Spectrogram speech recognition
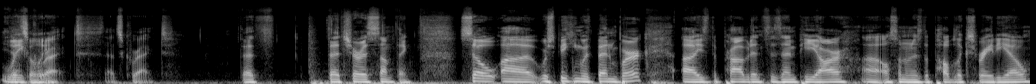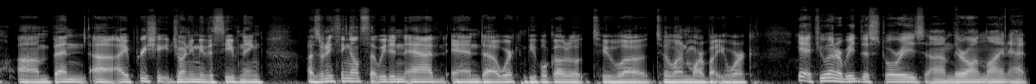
That's Legally. correct. That's correct. That's that sure is something. So uh, we're speaking with Ben Berke. Uh, he's the Providence's NPR, uh, also known as the Public's Radio. Um, ben, uh, I appreciate you joining me this evening. Is there anything else that we didn't add? And uh, where can people go to to uh, to learn more about your work? Yeah, if you want to read the stories, um, they're online at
